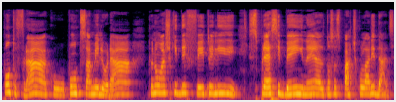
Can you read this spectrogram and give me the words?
ponto fraco, pontos a melhorar, que eu não acho que defeito ele expresse bem né, as nossas particularidades.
